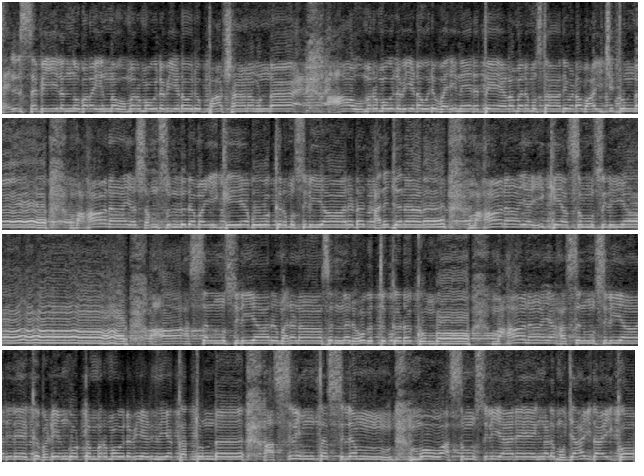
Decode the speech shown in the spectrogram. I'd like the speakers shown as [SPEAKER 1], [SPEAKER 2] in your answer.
[SPEAKER 1] സെൽസബീൽ എന്ന് പറയുന്ന ഉമർ മൗലവിയുടെ ഒരു പാഷാണമുണ്ട്. ആ ഉമർ മൗലവിയുടെ ഒരു വരി നേരത്തെ എളമര മുസ്താദ് ഇവിടെ വായിച്ചിട്ടുണ്ട്. മഹാനായ ഷംസുല്ലുലമ കെ അബൂബക്കർ മുസ്ലിയാരുടെ അനുജനാണ്. മഹാനായ ഇ കെ അസം മുസ്ലിയാർ. ആ ഹസൻ മുസ്ലിയാർ മരണാസന്ന രോഗത്ത് കിടക്കുമ്പോ മഹാനായ ഹസൻ മുസ്ലിയാരിലേക്ക് വെളിയങ്കോട്ടമ്പർ മൗലവി എഴുതിയ കത്തുണ്ട്. അസ്ലിം തസ്ലം മോ അസം മുസ്ലിയാരെ നിങ്ങൾ മുജാഹിദായിക്കോ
